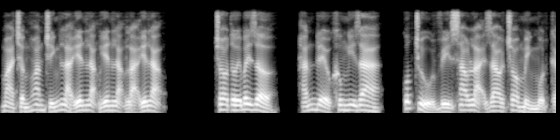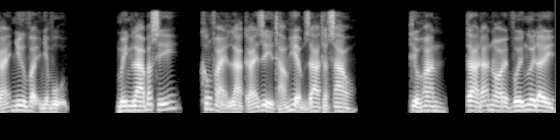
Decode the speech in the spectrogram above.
mà trầm hoan chính là yên lặng yên lặng lại yên lặng. Cho tới bây giờ, hắn đều không nghĩ ra, quốc chủ vì sao lại giao cho mình một cái như vậy nhiệm vụ. Mình là bác sĩ không phải là cái gì thám hiểm ra thật sao? Tiểu hoan, ta đã nói với ngươi đây.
